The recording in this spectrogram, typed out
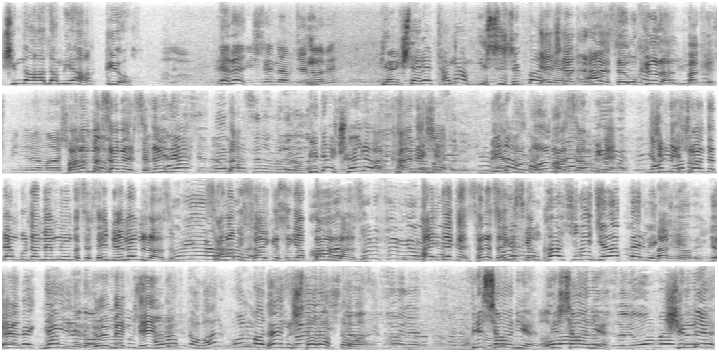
şimdi ağlamaya hakkı yok. Evet Gençler ne yapacak abi? Gençlere tamam işsizlik var. Gençler yani. üniversite okuyorlar. Bakın bin lira maaş bana masa versinler. Bir de- memnunsunuz bu durumda. Bir de şöyle Bak kardeşim memnun olmasam bile şimdi şu anda ben burada memnun olmasam seni dövmem mi lazım? Soruyorum Sana abi. bir saygısı yapmam Abi lazım. soru soruyorum Hayır bir dakika sana saygısı yap. karşılığı cevap vermektir Bakın, abi. ben- Dövmek değildir. Memnun abi. Dövmek olduğumuz değildir. taraf da var, olmadığımız taraf da var. Bir saniye, bir saniye. Şimdi.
